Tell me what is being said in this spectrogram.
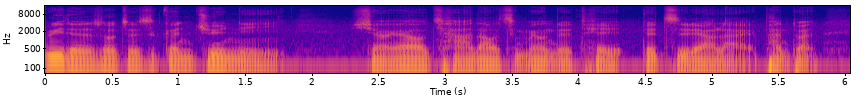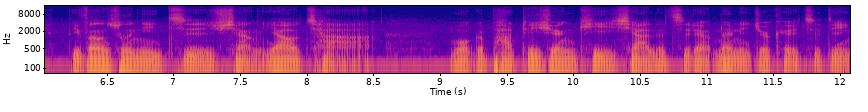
read 的时候，则是根据你想要查到怎么样的 t 的资料来判断。比方说，你只想要查某个 partition key 下的资料，那你就可以指定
